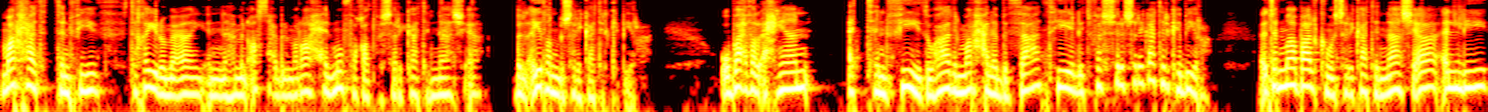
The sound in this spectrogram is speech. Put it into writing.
مرحلة التنفيذ تخيلوا معي إنها من أصعب المراحل مو فقط في الشركات الناشئة بل أيضا بالشركات الكبيرة. وبعض الأحيان التنفيذ وهذه المرحلة بالذات هي اللي تفشل الشركات الكبيرة. أجل ما بالكم الشركات الناشئة اللي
